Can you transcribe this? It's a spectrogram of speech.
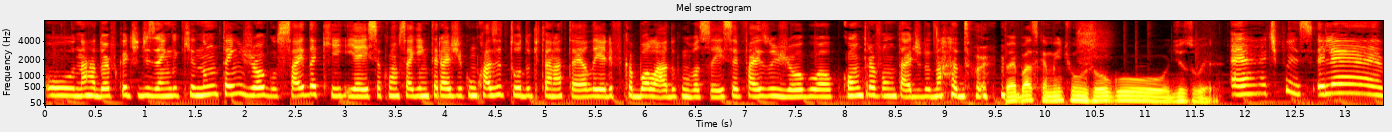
o narrador fica te dizendo que não tem jogo, sai daqui. E aí você consegue interagir com quase tudo que tá na tela e ele fica bolado com você e você faz o jogo ao contra a vontade do narrador. Então é basicamente um jogo de zoeira. É, é tipo isso. Ele é,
